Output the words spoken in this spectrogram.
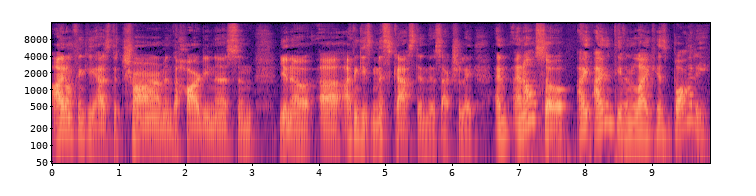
I don't think he has the charm and the hardiness, and you know, uh, I think he's miscast in this actually. And and also, I I didn't even like his body,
